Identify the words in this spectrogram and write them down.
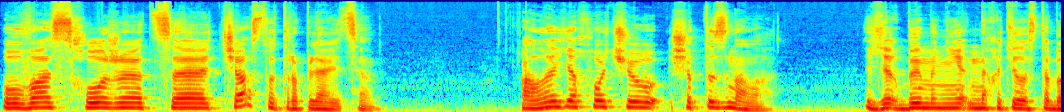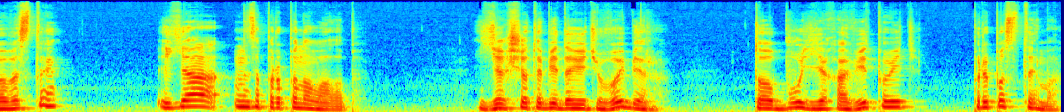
У вас, схоже, це часто трапляється. Але я хочу, щоб ти знала, якби мені не хотілося тебе вести, я не запропонувала б. Якщо тобі дають вибір, то будь-яка відповідь припустима.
